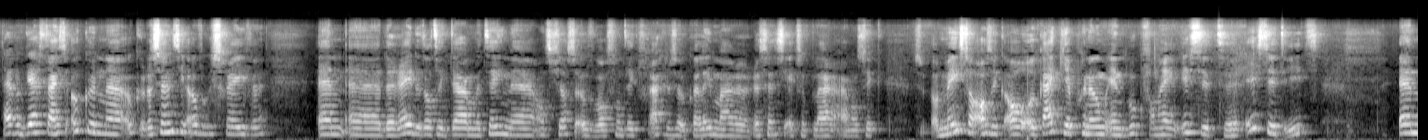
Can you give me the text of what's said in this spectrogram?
Heb ik destijds ook een, ook een recensie over geschreven. En uh, de reden dat ik daar meteen uh, enthousiast over was, want ik vraag dus ook alleen maar recensie-exemplaren aan als ik, meestal als ik al een kijkje heb genomen in het boek van, hey, is dit, is dit iets? En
